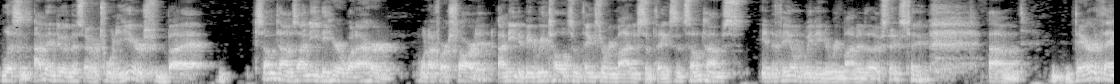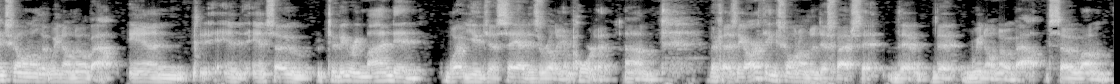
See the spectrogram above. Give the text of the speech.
listen. I've been doing this over 20 years, but sometimes I need to hear what I heard when I first started. I need to be retold some things and reminded some things, and sometimes in the field we need to remind of those things too um, there are things going on that we don't know about, and and and so to be reminded what you just said is really important. Um, because there are things going on in dispatch that that that we don't know about. So, um,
